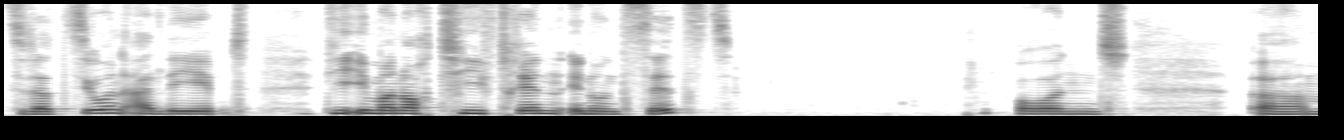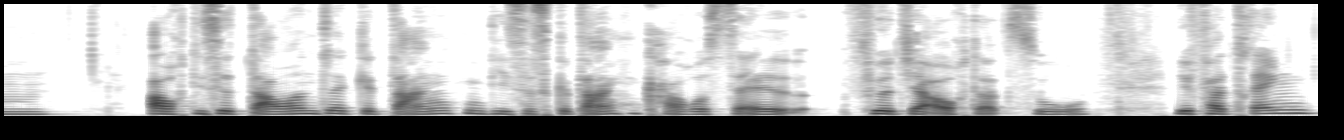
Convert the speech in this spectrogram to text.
Situation erlebt, die immer noch tief drin in uns sitzt. Und ähm, auch diese dauernde Gedanken, dieses Gedankenkarussell führt ja auch dazu. Wir verdrängen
